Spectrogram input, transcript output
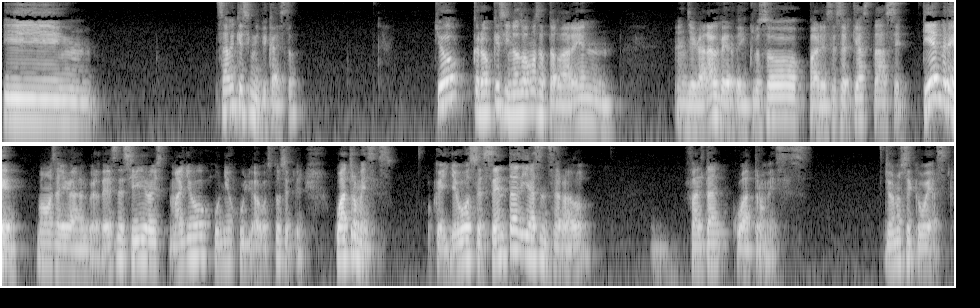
Y... ¿Saben qué significa esto? Yo creo que sí nos vamos a tardar en, en llegar al verde. Incluso parece ser que hasta septiembre vamos a llegar al verde. Es decir, hoy es mayo, junio, julio, agosto, septiembre. Cuatro meses. Ok, llevo 60 días encerrado. Faltan cuatro meses. Yo no sé qué voy a hacer.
